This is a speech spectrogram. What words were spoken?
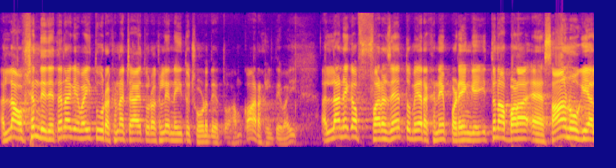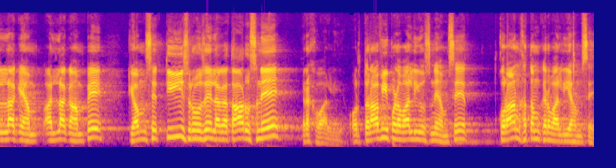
अल्लाह ऑप्शन दे देता ना कि भाई, तू रखना चाहे तो रख ले, नहीं तो छोड़ दे तो। हम कहाँ रख लेते भाई? अल्लाह ने कहा, फ़र्ज़ है, तुम्हें रखने पड़ेंगे। इतना बड़ा एहसान हो गया अल्लाह के हम, अल्लाह का हम पे कि हमसे तीस रोज़े लगातार उसने रखवा लिए और तरावी पढ़वा ली उसने हमसे। कुरान ख़त्म करवा लिया हमसे।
